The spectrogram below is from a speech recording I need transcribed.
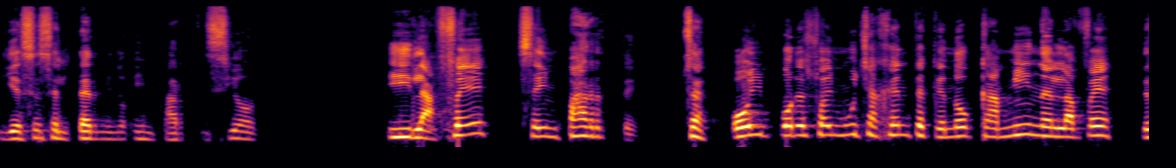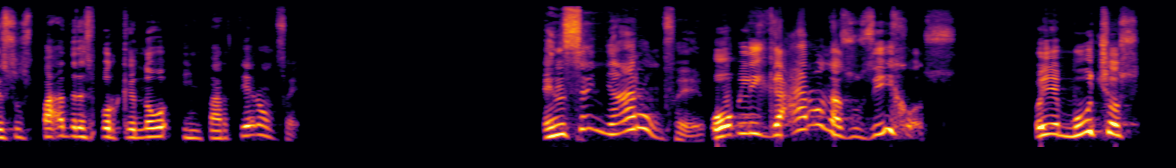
Y ese es el término, impartición. Y la fe se imparte. O sea, hoy por eso hay mucha gente que no camina en la fe de sus padres porque no impartieron fe. Enseñaron fe, obligaron a sus hijos. Oye, muchos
